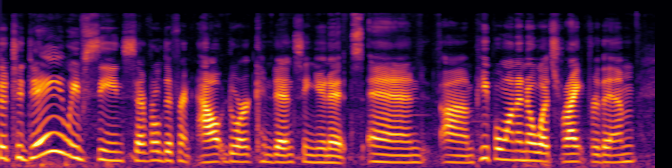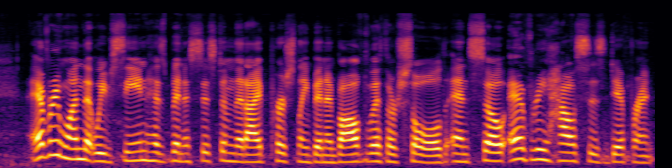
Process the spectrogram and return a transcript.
So today we've seen several different outdoor condensing units and um, people want to know what's right for them. Every one that we've seen has been a system that I've personally been involved with or sold and so every house is different.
